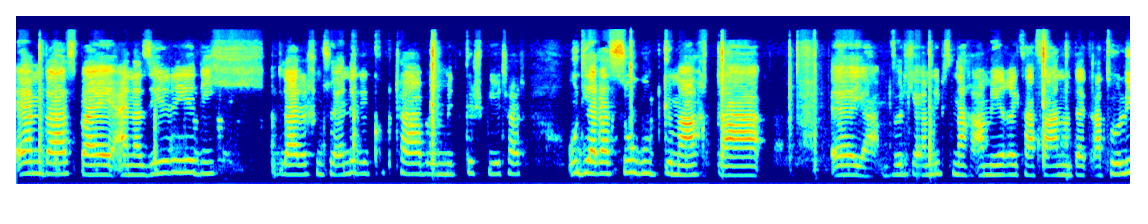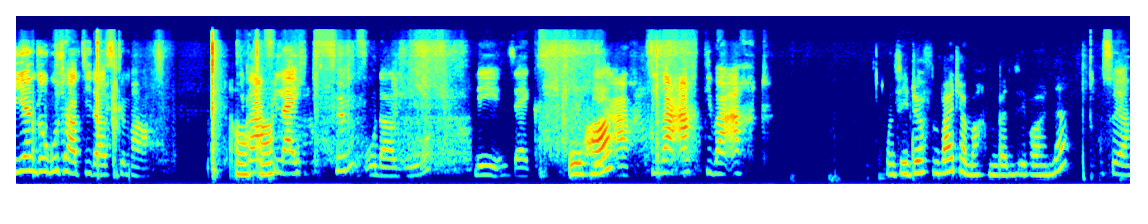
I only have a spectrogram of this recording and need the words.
Ähm, das bei einer Serie, die ich leider schon zu Ende geguckt habe, mitgespielt hat. Und die hat das so gut gemacht, da äh, ja, würde ich am liebsten nach Amerika fahren und der gratulieren. So gut hat sie das gemacht. Sie war vielleicht fünf oder so. Nee, sechs. Oha. Nee, acht. Sie war acht, die war acht. Und sie dürfen weitermachen, wenn sie wollen, ne? Achso, ja.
